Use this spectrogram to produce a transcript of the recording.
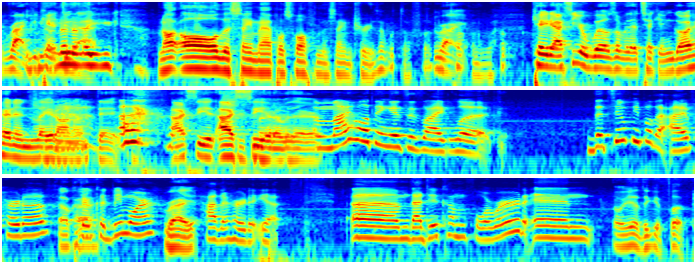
that. Right, you can't no, no, that. No, you, not all the same apples fall from the same tree. It's like what the fuck? are you Right. talking about? Katie, I see your wheels over there ticking. Go ahead and lay it on them thick. I see it. I see it over there. My whole thing is is like, look, the two people that I've heard of, Okay. there could be more. Right. Haven't heard it yet. Um, that did come forward, and Oh yeah, they get fucked.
